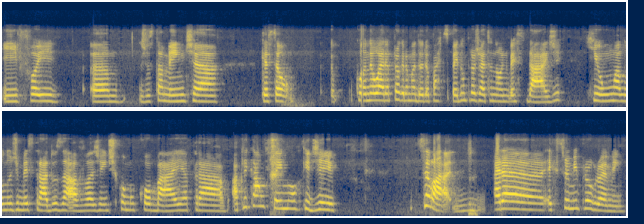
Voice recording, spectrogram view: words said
E foi um, justamente a questão. Quando eu era programadora, eu participei de um projeto na universidade que um aluno de mestrado usava a gente como cobaia para aplicar um framework de, sei lá, era Extreme Programming,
